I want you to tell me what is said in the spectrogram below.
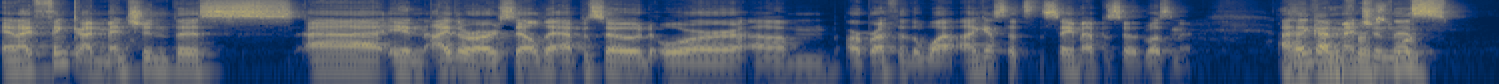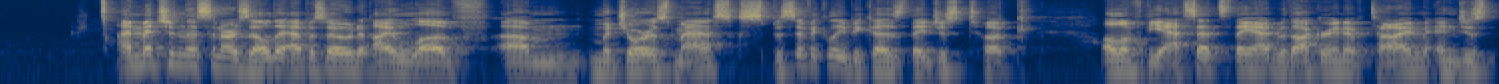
and I think I mentioned this uh, in either our Zelda episode or um, our Breath of the Wild. I guess that's the same episode, wasn't it? I think I mentioned one. this. I mentioned this in our Zelda episode. I love um, Majora's Mask specifically because they just took all of the assets they had with Ocarina of Time and just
